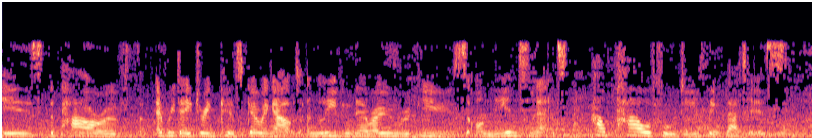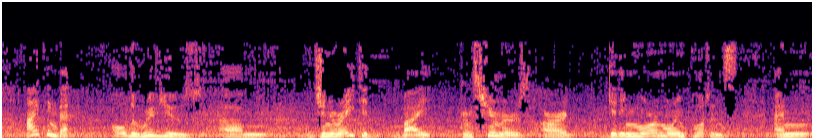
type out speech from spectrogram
is the power of everyday drinkers going out and leaving their own reviews on the internet. How powerful do you think that is? I think that all the reviews um, generated by consumers are getting more and more importance, and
